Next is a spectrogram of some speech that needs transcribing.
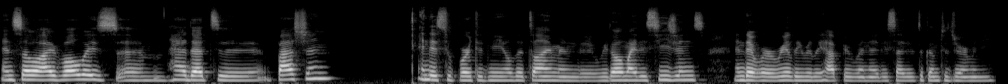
And so I've always um, had that uh, passion and they supported me all the time and uh, with all my decisions. And they were really, really happy when I decided to come to Germany.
